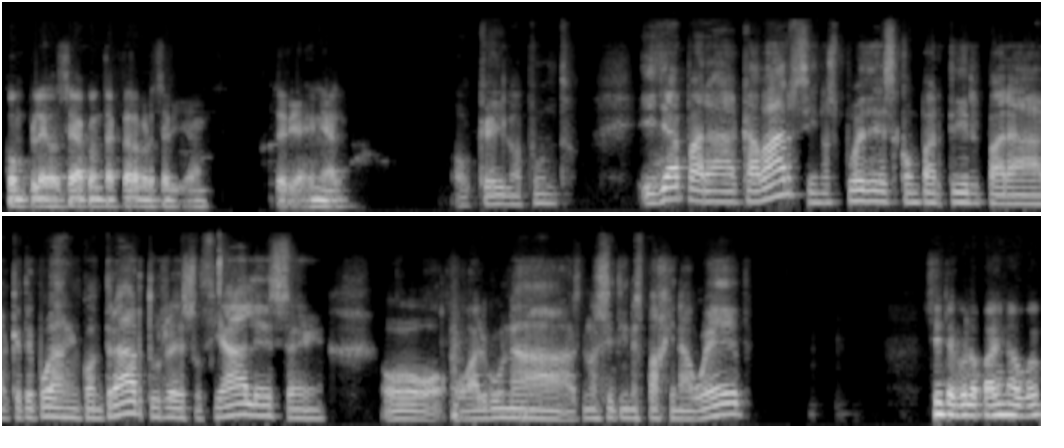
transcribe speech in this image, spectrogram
complejo sea contactarlo, pero sería, sería genial. Ok, lo apunto. Y ya para acabar, si nos puedes compartir para que te puedan encontrar tus redes sociales eh, o, o, alguna, no sé si tienes página web. Sí, tengo la página web,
